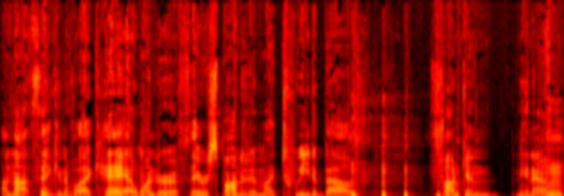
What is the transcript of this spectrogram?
I'm not thinking of like, hey, I wonder if they responded to my tweet about fucking, you know,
